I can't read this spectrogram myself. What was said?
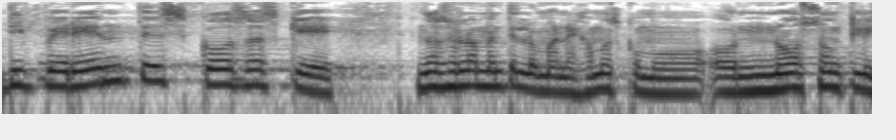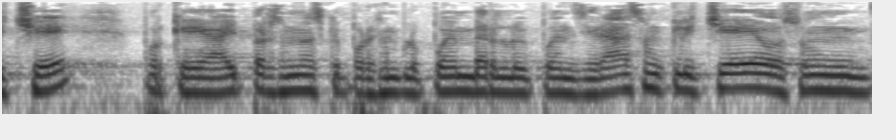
diferentes cosas que no solamente lo manejamos como o no son cliché, porque hay personas que por ejemplo pueden verlo y pueden decir, ah, son cliché o son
